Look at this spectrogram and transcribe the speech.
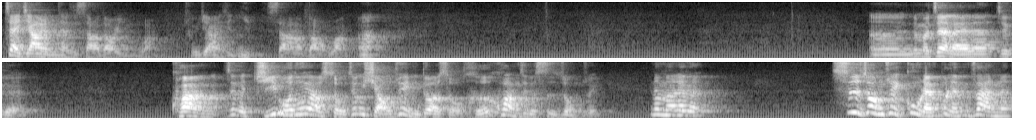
在家人才是杀到淫妄，出家人是引杀到妄啊。嗯，那么再来呢？这个，况这个吉罗都要守，这种小罪你都要守，何况这个四重罪？那么那个四重罪固然不能犯呢，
